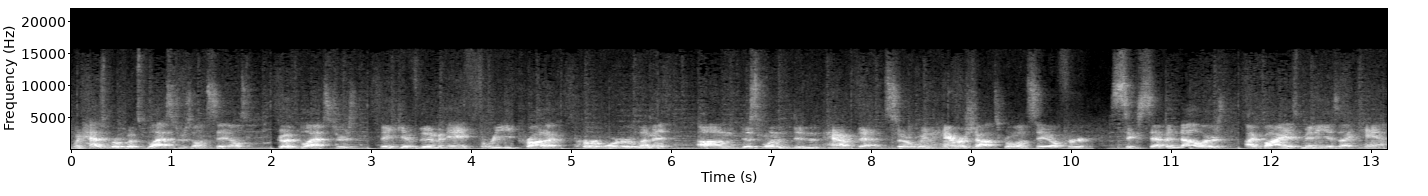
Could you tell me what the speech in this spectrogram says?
when Hasbro puts blasters on sales, good blasters, they give them a three product per order limit. Um, this one didn't have that. So when hammer shots go on sale for six, seven dollars, I buy as many as I can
